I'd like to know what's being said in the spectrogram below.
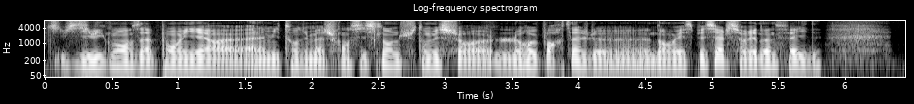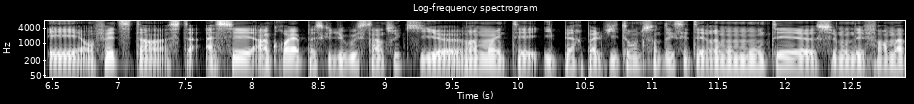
typiquement en zappant hier à la mi-temps du match France-Islande, je suis tombé sur le reportage de- d'envoyé spécial sur Faïd. Et en fait, c'était assez incroyable parce que du coup, c'était un truc qui euh, vraiment était hyper palpitant. Tu sentais que c'était vraiment monté euh, selon des formats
